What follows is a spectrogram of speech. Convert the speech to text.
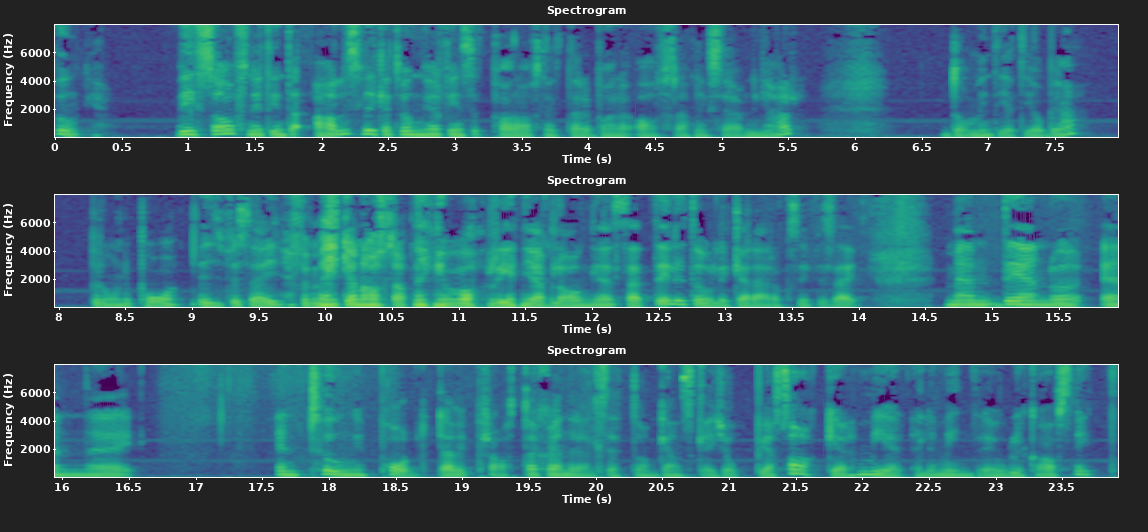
tung. Vissa avsnitt är inte alls lika tunga. Det finns ett par avsnitt där det bara är avslappningsövningar. De är inte jättejobbiga beroende på i och för sig. För mig kan avslappningen vara ren jävla ångest, så det är lite olika där också i och för sig. Men det är ändå en eh, en tung podd där vi pratar generellt sett om ganska jobbiga saker, mer eller mindre i olika avsnitt.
